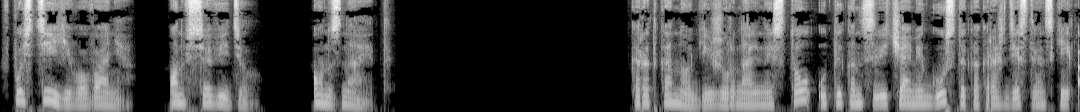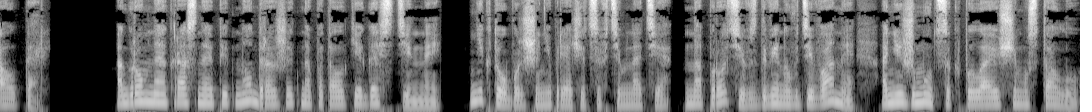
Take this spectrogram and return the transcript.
Впусти его, Ваня. Он все видел. Он знает. Коротконогий журнальный стол утыкан свечами густо, как рождественский алтарь. Огромное красное пятно дрожит на потолке гостиной. Никто больше не прячется в темноте. Напротив, сдвинув диваны, они жмутся к пылающему столу.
